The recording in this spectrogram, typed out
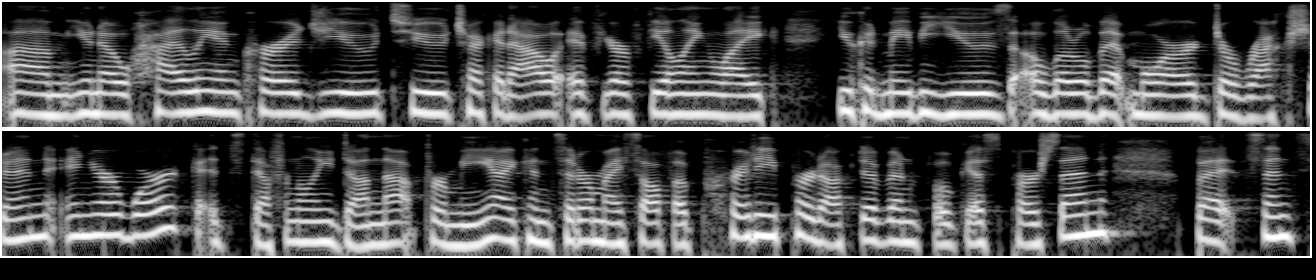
um, you know, highly encourage you to check it out if you're feeling like you could maybe use a little bit more direction in your work. It's definitely done that for me. I consider myself a pretty productive and focused person, but since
